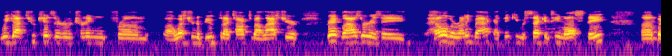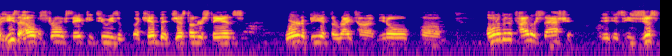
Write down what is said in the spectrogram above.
we got two kids that are returning from uh, Western Dubuque that I talked about last year. Grant Glauser is a hell of a running back. I think he was second team All State, um, but he's a hell of a strong safety too. He's a, a, kid that just understands where to be at the right time. You know, um, a little bit of Tyler Sashin is he's just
